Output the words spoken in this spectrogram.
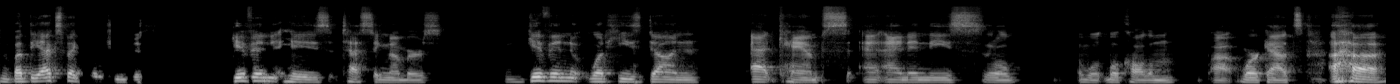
but the expectation just given his testing numbers, given what he's done at camps and, and in these little, we'll, we'll call them uh, workouts, uh,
